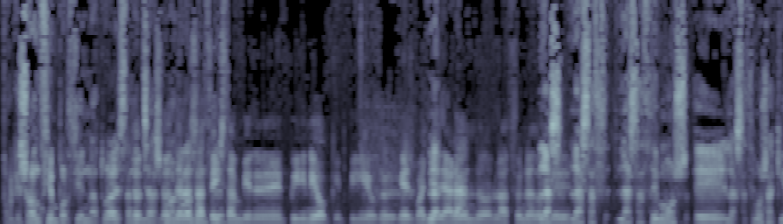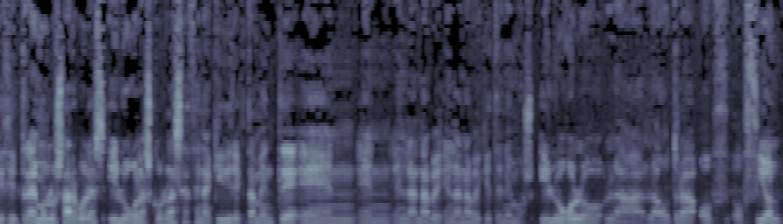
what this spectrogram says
porque son 100% naturales, están hechas ¿Dónde las hacéis también? ¿En el Pirineo? que Pirineo creo que es Valle de Arán, en la zona donde... Las, las, hacemos, eh, las hacemos aquí, es decir, traemos los árboles y luego las coronas se hacen aquí directamente en, en, la, nave, en la nave que tenemos. Y luego lo, la, la, otra opción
